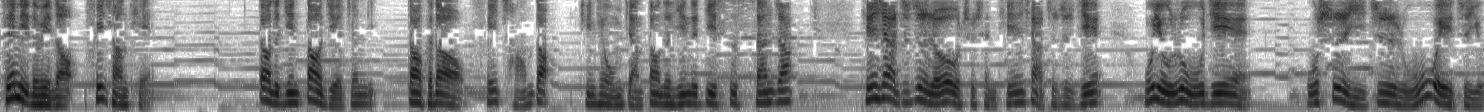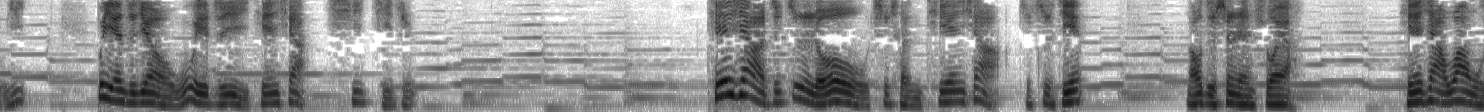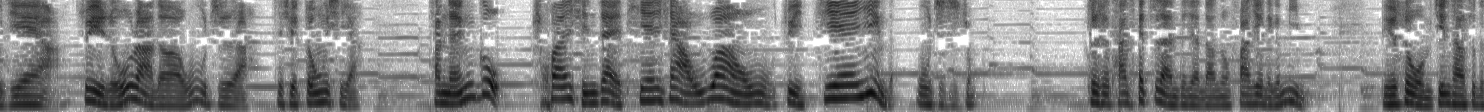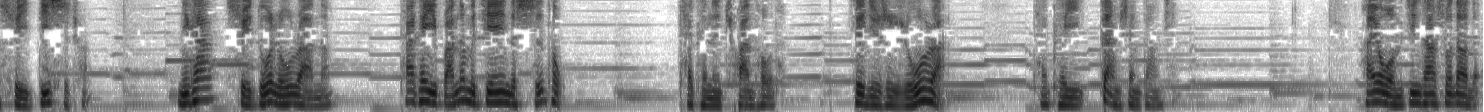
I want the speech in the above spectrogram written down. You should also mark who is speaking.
Speaker 1: 真理的味道非常甜，《道德经》道解真理，道可道非常道。今天我们讲《道德经》的第四十三章：天下之至柔，驰骋天下之至坚。无有入无间，无事以知无为之有益。不言之教，无为之益，天下希及之。天下之至柔，驰骋天下之至坚。老子圣人说呀。天下万物间啊，最柔软的物质啊，这些东西啊，它能够穿行在天下万物最坚硬的物质之中，这是他在自然界当中发现的一个秘密。比如说我们经常说的水滴石穿，你看水多柔软呢，它可以把那么坚硬的石头，它可能穿透它，这就是柔软，它可以战胜刚强。还有我们经常说到的，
